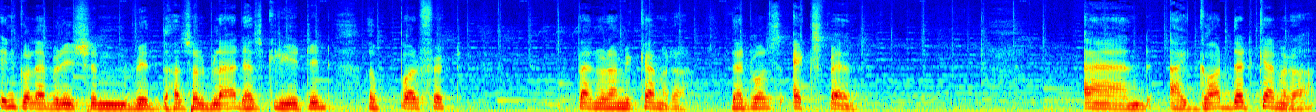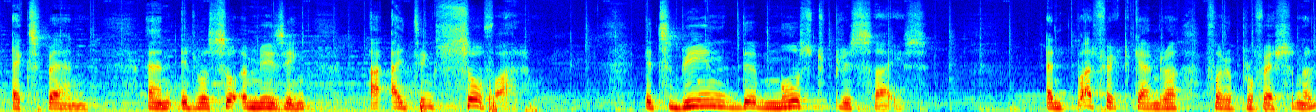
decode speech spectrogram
in collaboration with Hasselblad, has created a perfect panoramic camera that was X-Pan. And I got that camera, X-Pan, and it was so amazing. I, I think so far, it's been the most precise and perfect camera for a professional.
